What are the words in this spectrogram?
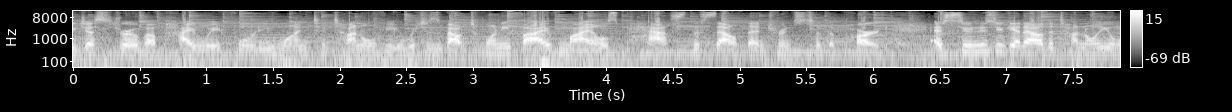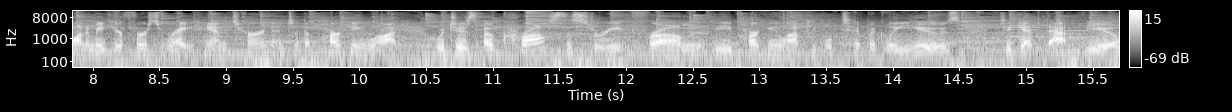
We just drove up Highway 41 to Tunnel View, which is about 25 miles past the south entrance to the park. As soon as you get out of the tunnel, you want to make your first right-hand turn into the parking lot, which is across the street from the parking lot people typically use to get that view.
